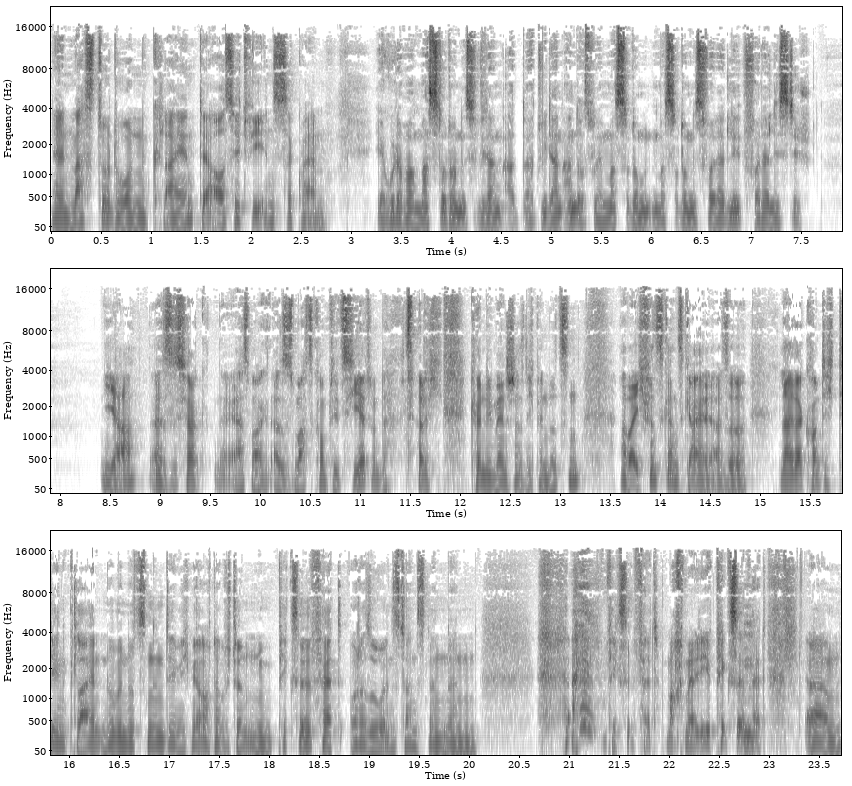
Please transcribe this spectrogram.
einen Mastodon-Client, der aussieht wie Instagram. Ja gut, aber Mastodon ist wieder ein, hat wieder ein anderes Problem. Mastodon, Mastodon ist feudali- feudalistisch. Ja, es ist ja erstmal, also es macht es kompliziert und dadurch können die Menschen das nicht benutzen. Aber ich finde es ganz geil. Also leider konnte ich den Client nur benutzen, indem ich mir auf einer bestimmten Pixelfett oder so Instanz einen, Pixelfett, mach mir die Pixelfett, ähm,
